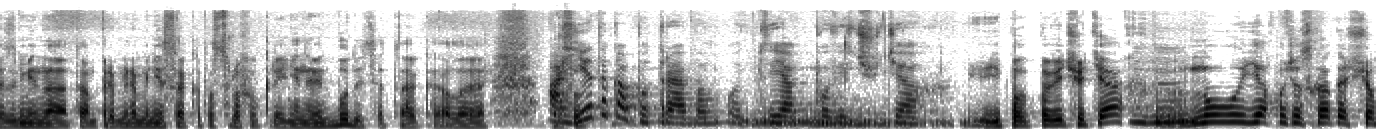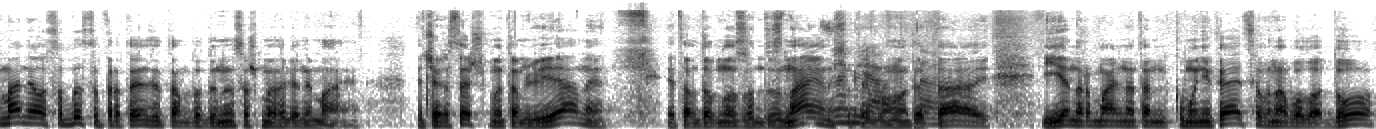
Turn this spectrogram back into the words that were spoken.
зміна там прем'єр-міністра катастрофи в країні не відбудеться, так але А є така потреба, от як по відчуттях? і по, по відчуттях, ну я хочу сказати, що в мене особисто претензій там до Дениса Шмигаля немає. Не через те, що ми там львів'яни, і там давно знаємося, так мовити. Та є нормальна там комунікація. Вона була до,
